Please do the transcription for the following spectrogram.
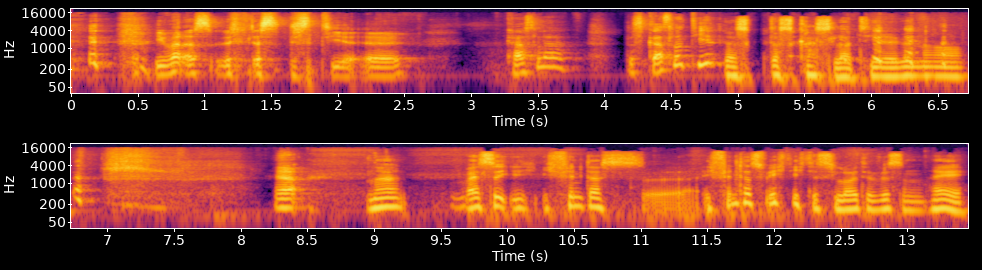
Wie war das, das, das Tier? Äh, Kassler? Das Kassler-Tier? das, das Kassler-Tier, genau. Ja. Ne, weißt du, ich, ich finde das, äh, ich finde das wichtig, dass die Leute wissen, hey,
